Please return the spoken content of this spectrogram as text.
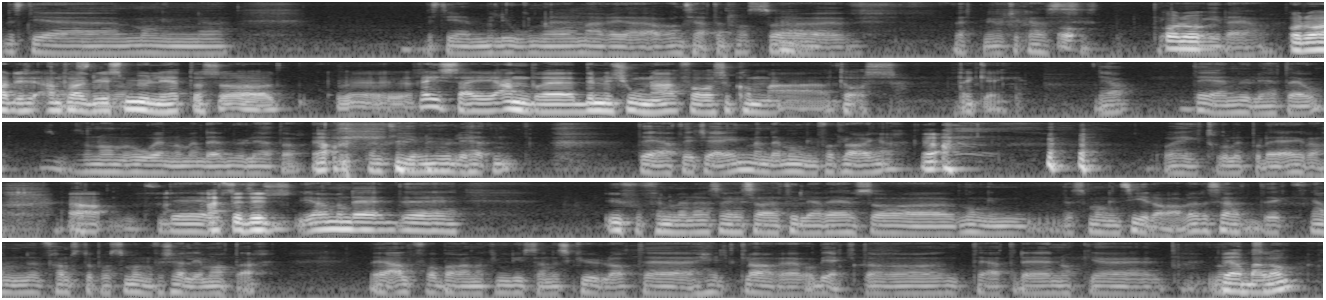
hvis de er mange eh, Hvis de er millioner og mer avanserte enn oss, så vet vi jo ikke hva Og- og da- teknologi de har. Og da har de antageligvis mulighet til å eh, reise i andre dimensjoner for å komme til oss, tenker jeg. Ja, det er en mulighet, det òg. Så nå har vi vært innom en del muligheter. Ja. Den tiende muligheten, det er at det ikke er én, men det er mange forklaringer. Ja. Og jeg tror litt på det, jeg, da. ja. Det er At det- Ja, men det, det UFO-fenomenet, som jeg sa tidligere, det er så mange, det er så mange sider av det. Det, det kan framstå på så mange forskjellige måter. Det er alt fra bare noen lysende kuler til helt klare objekter, og til at det er noe noen Værballong. som-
